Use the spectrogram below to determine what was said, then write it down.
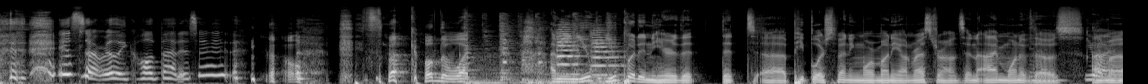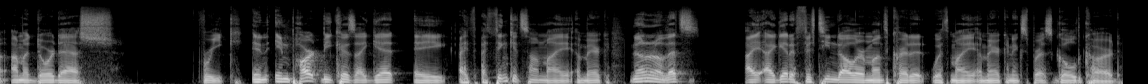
it's not really called that, is it? No, it's not called the what. I mean, you you put in here that that uh, people are spending more money on restaurants, and I'm one of Yeah, those. I'm are. a I'm a DoorDash freak, in in part because I get a I I think it's on my American. No, no, no. That's I I get a fifteen dollar a month credit with my American Express Gold card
